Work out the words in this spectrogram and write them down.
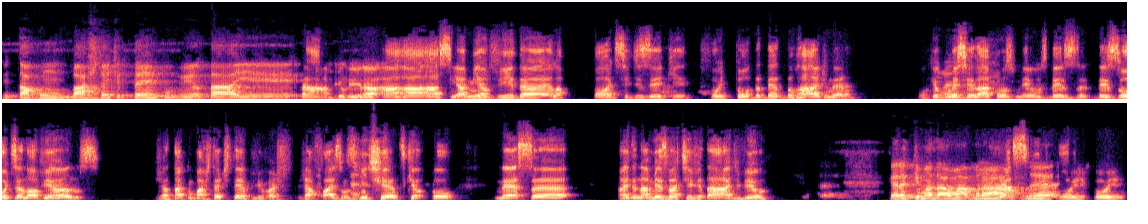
E tá com bastante tempo, viu? Tá aí. Tá, viu, Lira? A, a, assim, a minha vida, ela pode se dizer que foi toda dentro do rádio, né? Porque eu é. comecei é. lá com os meus 18, 19 anos, já tá com bastante tempo, viu? Já faz uns é. 20 anos que eu tô nessa, ainda na mesma atividade, viu? Quero aqui mandar um abraço. E assim, né? foi, foi,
